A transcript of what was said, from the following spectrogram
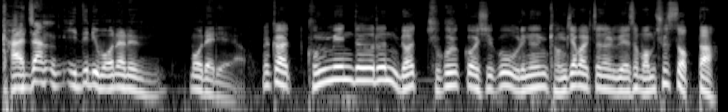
가장 이들이 원하는 모델이에요. 그러니까 국민들은 몇 죽을 것이고 우리는 경제 발전을 위해서 멈출 수 없다.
